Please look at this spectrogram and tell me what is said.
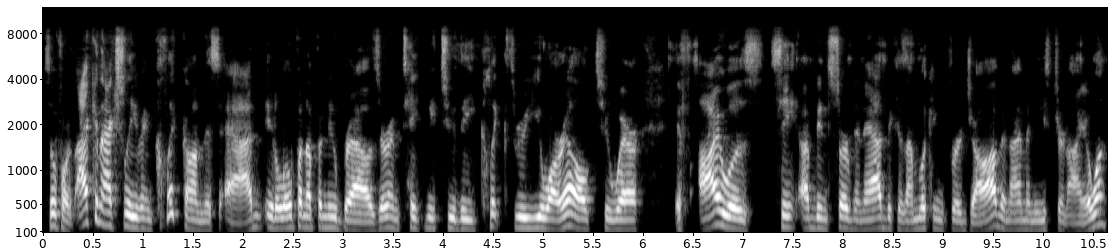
so forth. I can actually even click on this ad. It'll open up a new browser and take me to the click-through URL to where if I was seeing, I've been served an ad because I'm looking for a job and I'm in Eastern Iowa,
